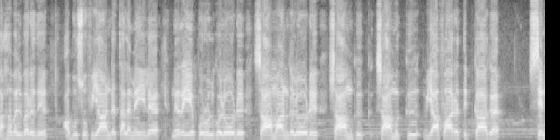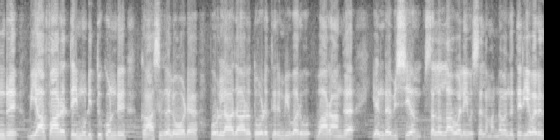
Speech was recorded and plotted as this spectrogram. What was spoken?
தகவல் வருது. அபு சுஃபியாண்ட தலைமையில் நிறைய பொருள்களோடு சாமான்களோடு ஷாம்கு ஷாமுக்கு வியாபாரத்திற்காக சென்று வியாபாரத்தை முடித்து கொண்டு காசுகளோட பொருளாதாரத்தோடு திரும்பி வரு வாராங்க என்ற விஷயம் சல்லல்லாஹ் அலைஹி மன்னவங்க தெரிய வருது.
